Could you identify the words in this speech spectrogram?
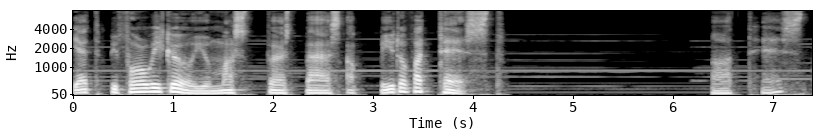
Yet before we go, you must first pass a bit of a test. A test?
